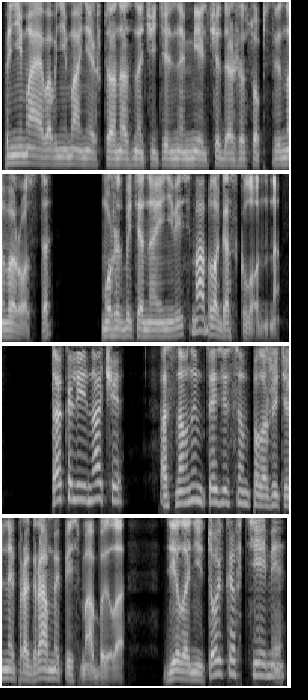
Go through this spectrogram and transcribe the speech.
Принимая во внимание, что она значительно мельче даже собственного роста, может быть, она и не весьма благосклонна. Так или иначе, основным тезисом положительной программы письма было «Дело не только в теме,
